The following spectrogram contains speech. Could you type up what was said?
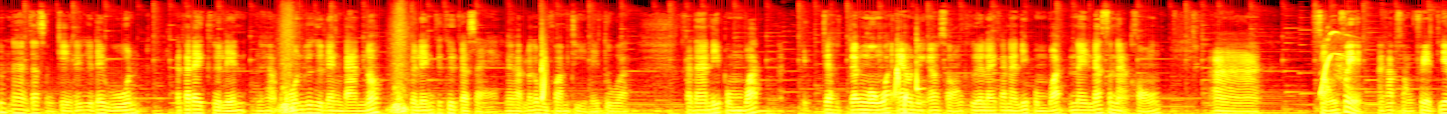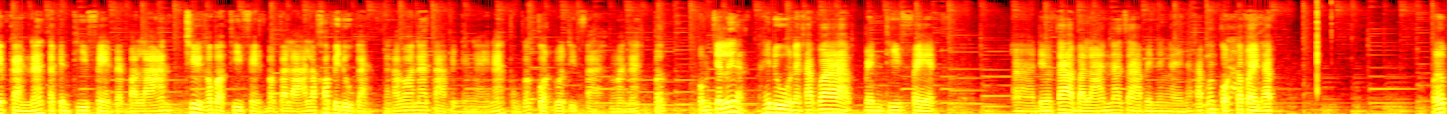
ลต์นะฮะถ้าสังเกตก็คือได้โวลต์แล้วก็ได้เคอร์เรนต์นะครับ โวลต์ก็คือแรงดันเนาะ เคอร์เรนต์ก็คือกระแสนะครับ แล้วก็มีความถี่ในตัว ขณะนี้ผมวัดจะจะงงว่า L1 L2 คืออะไร ขณะนี้ผมวัดในลักษณะของอ่า สองเฟสนะครับสองเฟสเทียบกันนะ แต่เป็น T เฟสแบบบาลานซ์ชื่อเขาบอก T เฟสแบบบาลานซ์แล้วเข้าไปดูกันนะครับว่าหน้าตาเป็นยังไงนะ ผมก็กด Verify ของมันนะปึ๊บผมจะเลือกให้ดูนะครับว่าเป็น T เฟสอ่าเดลต้าบาลานซ์หน้าตาเป็นยังไงนะครับก็กดเข้าไปครับปึ๊บ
